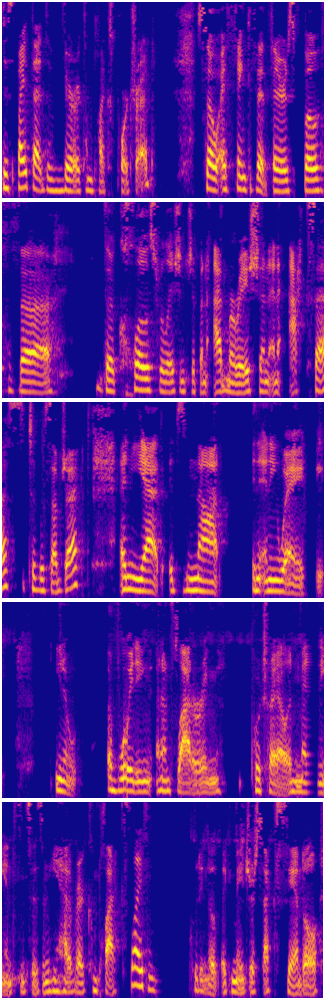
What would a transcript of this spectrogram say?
despite that, it's a very complex portrait. So I think that there's both the the close relationship and admiration and access to the subject, and yet it's not in any way, you know, avoiding an unflattering portrayal in many instances. And he had a very complex life, including a like major sex scandal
